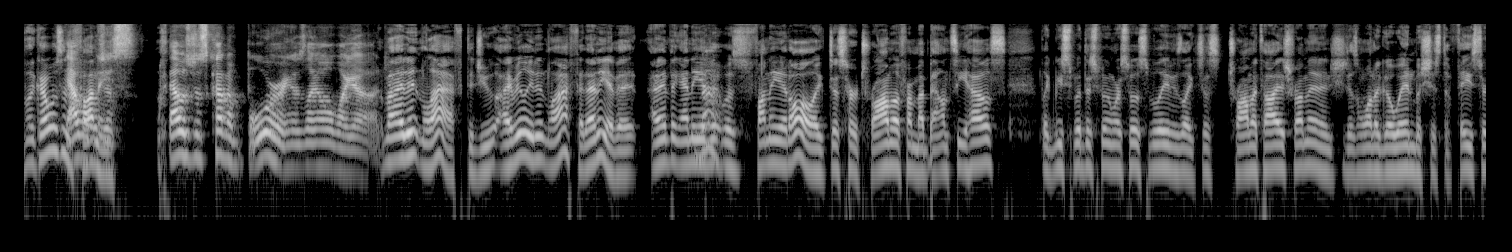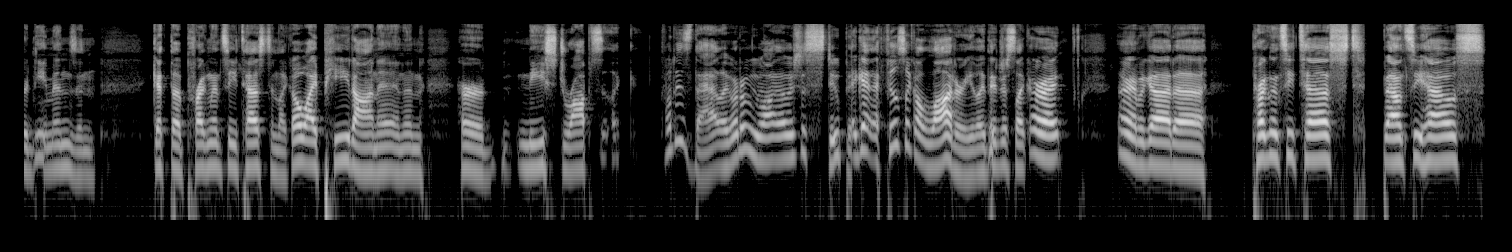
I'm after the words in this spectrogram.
Like I wasn't That one funny. was just that was just kind of boring. I was like, oh my god. But I didn't laugh. Did you? I really didn't laugh at any of it. I didn't think any of it was funny at all. Like just her trauma from a bouncy house. Like Reese Witherspoon, we're supposed to believe is like just traumatized from it, and she doesn't want to go in, but she has to face her demons and get the pregnancy test. And like, oh, I peed on it, and then her niece drops. it. Like, what is that? Like, what are we? want? It was just stupid. Again, it feels like a lottery. Like they're just like, all right, all right, we got uh pregnancy test, bouncy house.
